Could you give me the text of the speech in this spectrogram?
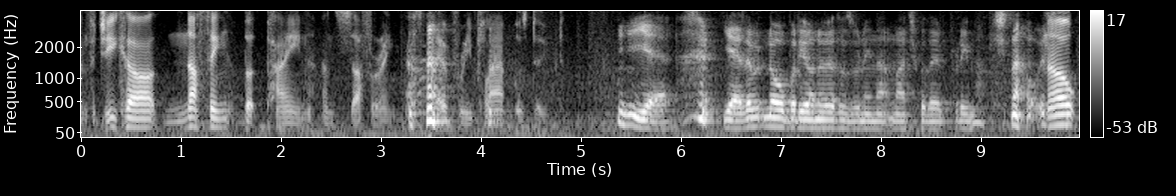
And for G-Car, nothing but pain and suffering, as every plan was doomed. yeah, yeah. There, nobody on earth was winning that match with it. Pretty much. That was No,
